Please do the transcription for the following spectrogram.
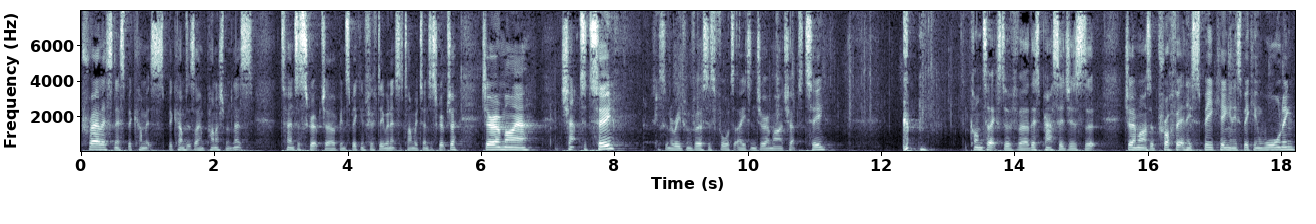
Prayerlessness become its, becomes its own punishment. Let's turn to Scripture. I've been speaking 15 minutes. It's time we turn to Scripture. Jeremiah chapter 2. Just going to read from verses 4 to 8 in Jeremiah chapter 2. Context of uh, this passage is that Jeremiah is a prophet and he's speaking and he's speaking warning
